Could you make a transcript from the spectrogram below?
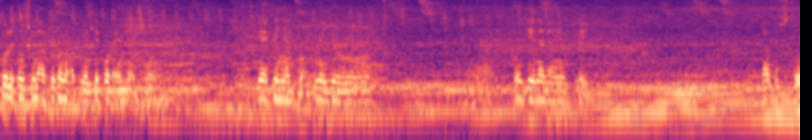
tulad ng sinabi ko naka 24 mm po. Kaya ganyan po, medyo konti na lang yung plate. Tapos to,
